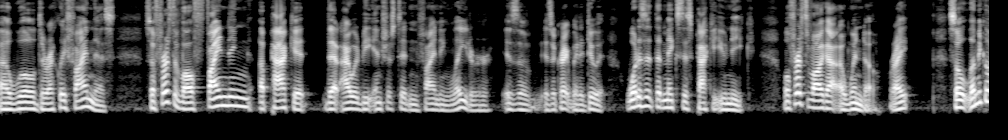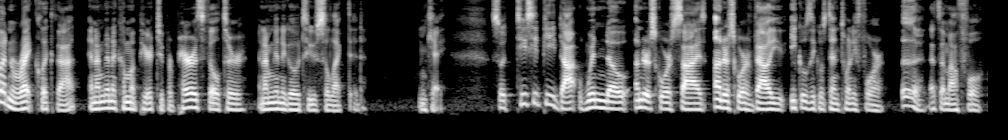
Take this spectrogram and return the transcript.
uh, will directly find this? So first of all, finding a packet that I would be interested in finding later is a is a great way to do it. What is it that makes this packet unique? Well, first of all, I got a window, right? So let me go ahead and right click that and I'm going to come up here to prepare as filter and I'm going to go to selected. Okay. So tcp.window underscore size underscore value equals equals 1024. Ugh, that's a mouthful.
